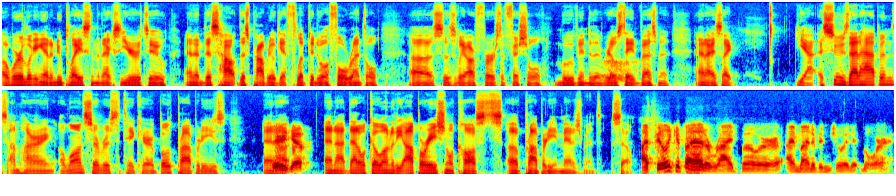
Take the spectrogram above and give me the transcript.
uh, we're looking at a new place in the next year or two, and then this how this property will get flipped into a full rental. Uh, so this will be our first official move into the real estate investment. And I was like, "Yeah, as soon as that happens, I'm hiring a lawn service to take care of both properties." And there you I, go and uh, that'll go under the operational costs of property and management. So I feel like if I had a ride mower, I might have enjoyed it more.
